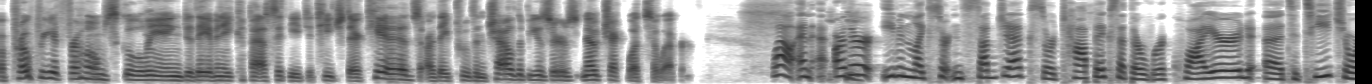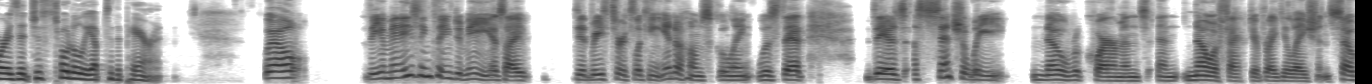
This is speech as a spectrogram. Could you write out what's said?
appropriate for homeschooling? Do they have any capacity to teach their kids? Are they proven child abusers? No check whatsoever. Wow. And are there even like certain subjects or topics that they're required uh, to teach, or is it just totally up to the parent? Well, the amazing thing to me as I did research looking into homeschooling was that there's essentially no requirements and no effective regulations. So,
